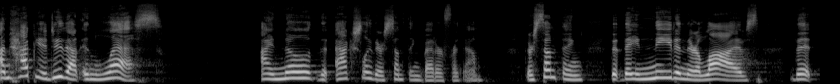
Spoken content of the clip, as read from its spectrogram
I'm happy to do that unless I know that actually there's something better for them. There's something that they need in their lives that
